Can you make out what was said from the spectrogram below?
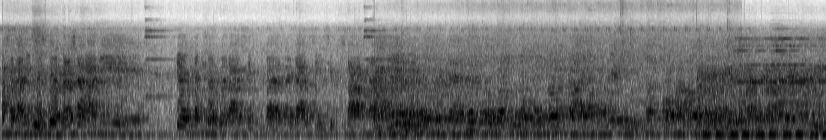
สถาอยู่บนราชธานีเที่ยวกำหนดเวลา 18นาฬิกา43นาทีแต่เพื่อตรวจวัดอุณหภูมิร่างกายบริเวณจุดคัดกรองและบริเวณสถานีเป็นหน้าที่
